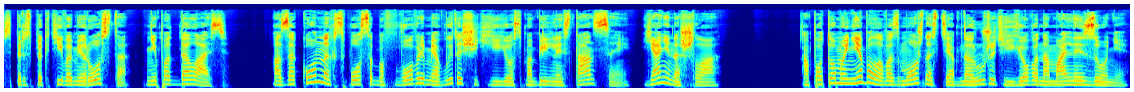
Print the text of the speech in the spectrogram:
с перспективами роста не поддалась. А законных способов вовремя вытащить ее с мобильной станции я не нашла. А потом и не было возможности обнаружить ее в аномальной зоне.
